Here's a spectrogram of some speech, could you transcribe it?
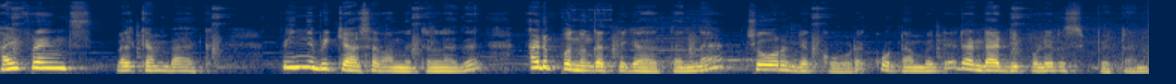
ഹായ് ഫ്രണ്ട്സ് വെൽക്കം ബാക്ക് പിന്നെ വിക്കാസ വന്നിട്ടുള്ളത് അടുപ്പൊന്നും കത്തിക്കാതെ തന്നെ ചോറിന്റെ കൂടെ കൂട്ടാൻ പറ്റിയ രണ്ട് അടിപൊളി റെസിപ്പിയായിട്ടാണ്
